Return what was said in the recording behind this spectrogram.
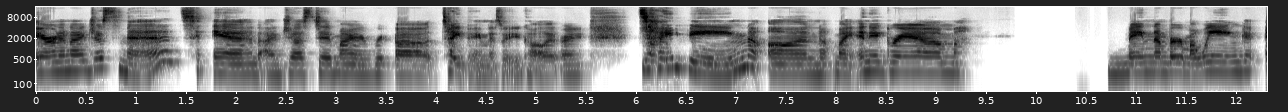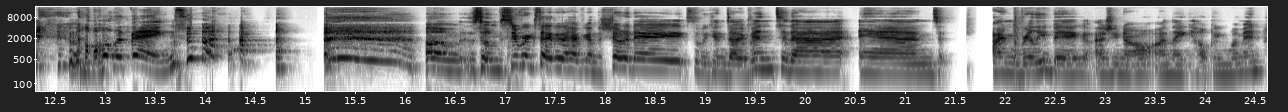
Erin and I just met, and I just did my uh, typing. That's what you call it, right? Yep. Typing on my Enneagram main number, my wing, mm-hmm. all the things. um, so I'm super excited to have you on the show today so we can dive into that. And I'm really big, as you know, on like helping women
